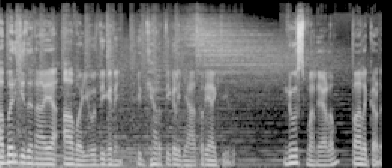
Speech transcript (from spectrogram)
അപരിചിതനായ ആ വയോധികനെ വിദ്യാർത്ഥികൾ യാത്രയാക്കിയത്. ന്യൂസ് മലയാളം പാലക്കാട്.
